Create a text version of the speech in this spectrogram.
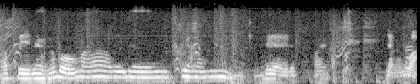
ครับสี่หนึ่งครับผมมาสี่หนึ่งยังไงเฮ้ยไปอย่างนี้ว่ะ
